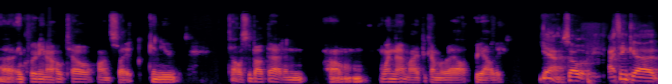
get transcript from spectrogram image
uh, including a hotel on site. Can you tell us about that and um, when that might become a real, reality? Yeah, so I think uh,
